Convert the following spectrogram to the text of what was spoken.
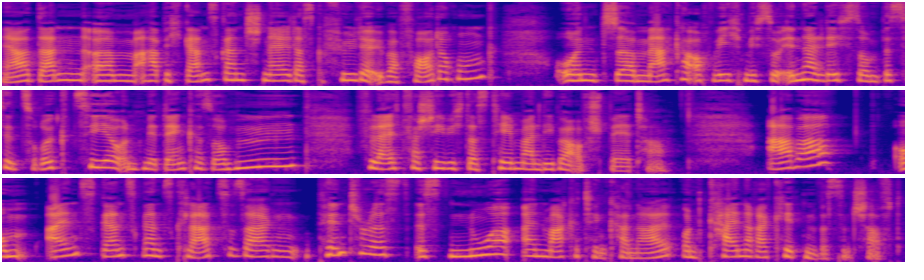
Ja, dann ähm, habe ich ganz, ganz schnell das Gefühl der Überforderung und äh, merke auch, wie ich mich so innerlich so ein bisschen zurückziehe und mir denke so, hm, vielleicht verschiebe ich das Thema lieber auf später. Aber um eins ganz, ganz klar zu sagen, Pinterest ist nur ein Marketingkanal und keine Raketenwissenschaft.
